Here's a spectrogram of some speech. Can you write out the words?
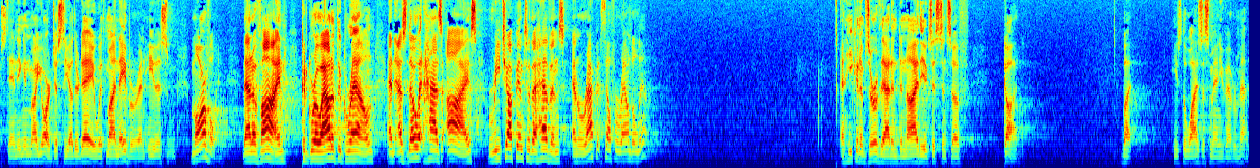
standing in my yard just the other day with my neighbor, and he was marveling that a vine could grow out of the ground and, as though it has eyes, reach up into the heavens and wrap itself around a limb. And he can observe that and deny the existence of God. But he's the wisest man you've ever met.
